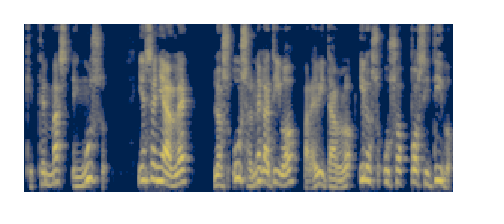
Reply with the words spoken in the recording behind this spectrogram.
que estén más en uso, y enseñarles los usos negativos para evitarlos y los usos positivos.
